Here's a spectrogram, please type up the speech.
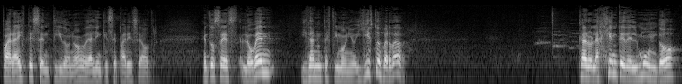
para este sentido, ¿no? De alguien que se parece a otro. Entonces lo ven y dan un testimonio. Y esto es verdad. Claro, la gente del mundo,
